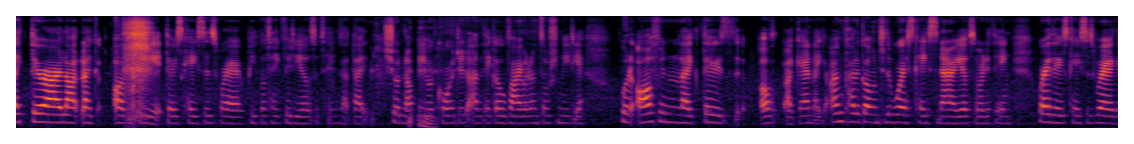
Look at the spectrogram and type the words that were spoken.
like, there are a lot. Like, obviously, there's cases where people take videos of things that, that should not be recorded and they go viral on social media. But often, like, there's again, like, I'm kind of going to the worst case scenario sort of thing, where there's cases where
